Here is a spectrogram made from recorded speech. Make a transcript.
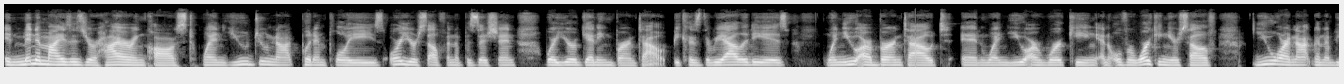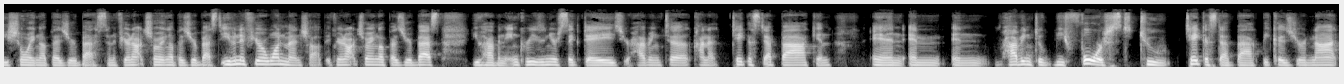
it minimizes your hiring cost when you do not put employees or yourself in a position where you're getting burnt out because the reality is when you are burnt out and when you are working and overworking yourself, you are not going to be showing up as your best. And if you're not showing up as your best, even if you're a one man shop, if you're not showing up as your best, you have an increase in your sick days, you're having to kind of take a step back and and and and having to be forced to take a step back because you're not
